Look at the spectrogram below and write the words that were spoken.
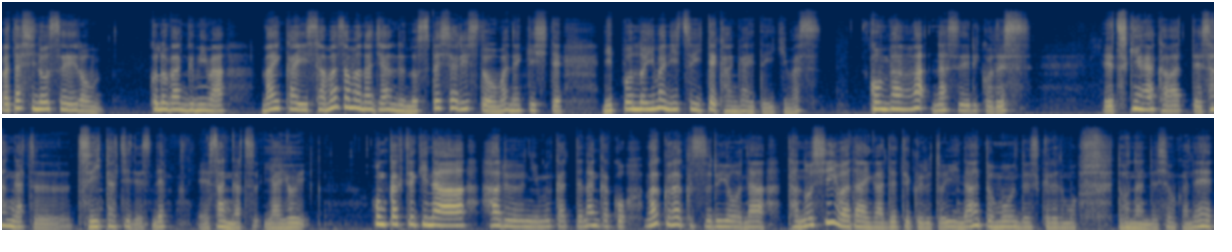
私の正論。この番組は毎回さまざまなジャンルのスペシャリストをお招きして日本の今について考えていきます。こんばんは那須恵理子です。え月が変わって3月1日ですね。え3月弥生。本格的な春に向かってなんかこうワクワクするような楽しい話題が出てくるといいなと思うんですけれどもどうなんでしょうかね、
